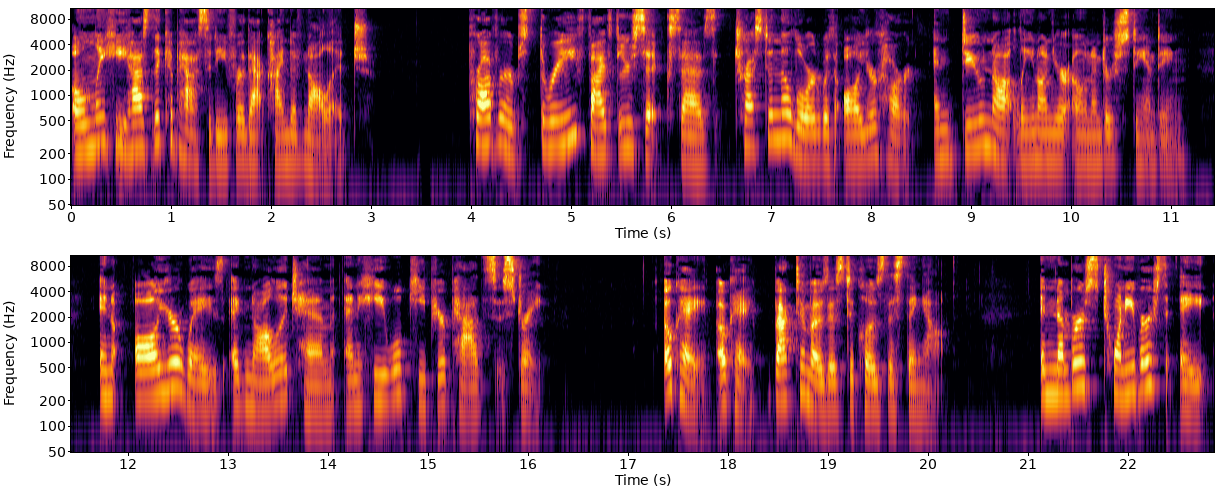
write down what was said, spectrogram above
Only He has the capacity for that kind of knowledge. Proverbs 3 5 through 6 says, Trust in the Lord with all your heart, and do not lean on your own understanding. In all your ways, acknowledge Him, and He will keep your paths straight. Okay, okay, back to Moses to close this thing out. In Numbers 20, verse 8,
